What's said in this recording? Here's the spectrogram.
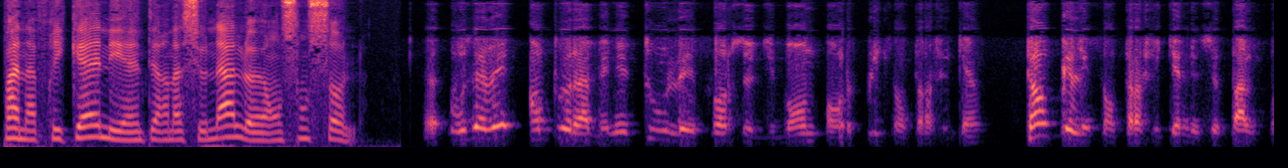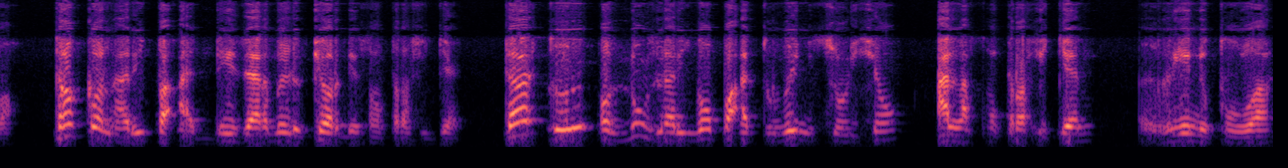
panafricaines et internationales en son sol? Vous savez, on peut ramener toutes les forces du monde en république centrafricaine. Tant que les centrafricains ne se parlent pas, tant qu'on n'arrive pas à désarmer le cœur des centrafricains, tant que nous n'arrivons pas à trouver une solution à la centrafricaine, rien ne pourra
